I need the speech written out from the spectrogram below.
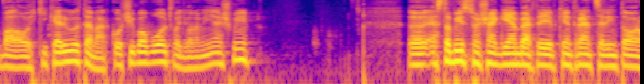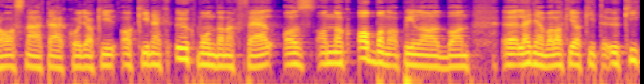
valahogy kikerülte, már kocsiba volt, vagy valami ilyesmi. Ezt a biztonsági embert egyébként rendszerint arra használták, hogy aki, akinek ők mondanak fel, az annak abban a pillanatban legyen valaki, akit, ő ki,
